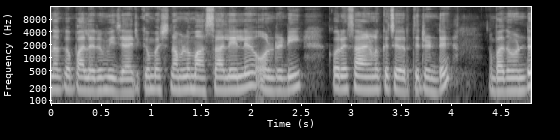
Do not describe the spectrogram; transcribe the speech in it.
എന്നൊക്കെ പലരും വിചാരിക്കും. പക്ഷെ നമ്മൾ മസാലയിൽ ഓൾറെഡി കുറേ സാധനങ്ങളൊക്കെ ചേർത്തിട്ടുണ്ട്. അപ്പോൾ അതുകൊണ്ട്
